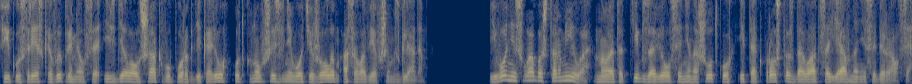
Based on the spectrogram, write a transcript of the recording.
Фикус резко выпрямился и сделал шаг в упор к дикарю, уткнувшись в него тяжелым, осоловевшим взглядом. Его не слабо штормило, но этот тип завелся не на шутку и так просто сдаваться явно не собирался.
